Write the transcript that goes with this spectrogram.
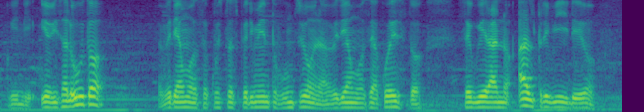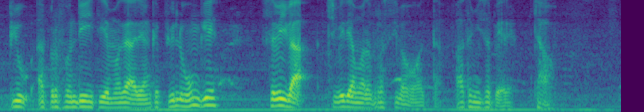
quindi io vi saluto vediamo se questo esperimento funziona vediamo se a questo seguiranno altri video più approfonditi e magari anche più lunghi. Se vi va ci vediamo la prossima volta. Fatemi sapere. Ciao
